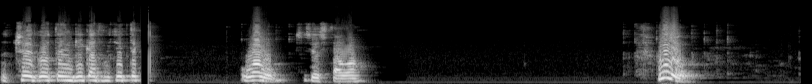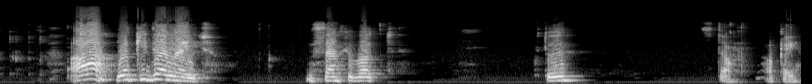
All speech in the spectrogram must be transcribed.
Dlaczego ten gigant musi tak... Wow, co się stało? U! A! Jaki damage! Dostałem chyba... Który? 100, okej.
